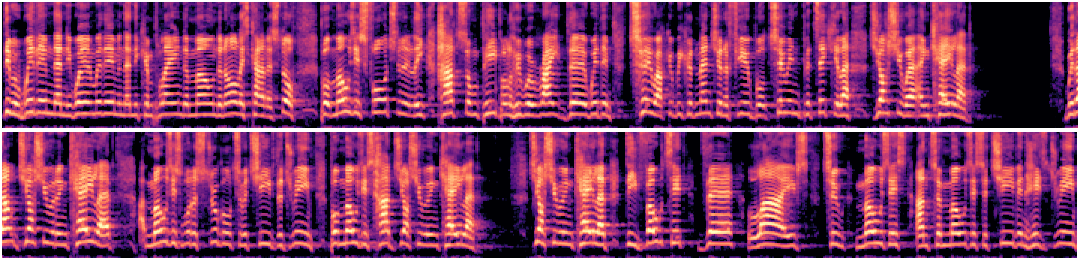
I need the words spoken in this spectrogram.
They were with him, then they weren't with him, and then they complained and moaned and all this kind of stuff. But Moses, fortunately, had some people who were right there with him. Two, I could, we could mention a few, but two in particular Joshua and Caleb. Without Joshua and Caleb, uh, Moses would have struggled to achieve the dream, but Moses had Joshua and Caleb. Joshua and Caleb devoted their lives to Moses and to Moses achieving his dream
